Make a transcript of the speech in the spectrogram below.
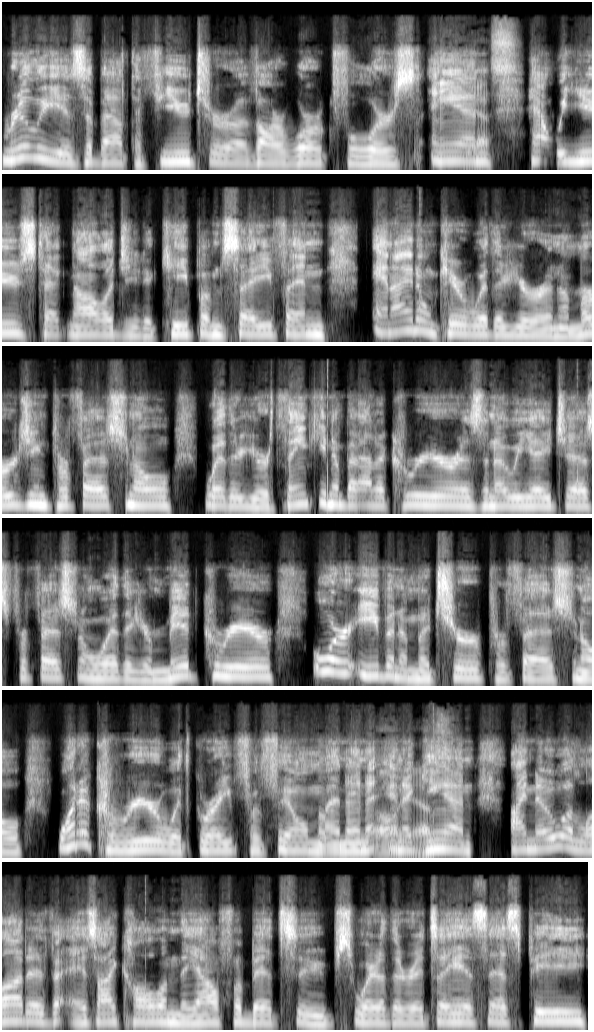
really is about the future of our workforce and yes. how we use technology to keep them safe and and I don't care whether you're you're an emerging professional, whether you're thinking about a career as an OEHS professional, whether you're mid career or even a mature professional, what a career with great fulfillment. And, oh, and yes. again, I know a lot of, as I call them, the alphabet soups, whether it's ASSP,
